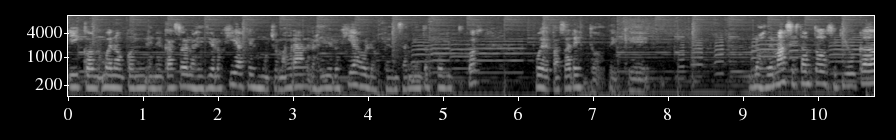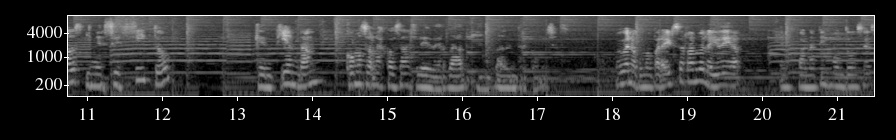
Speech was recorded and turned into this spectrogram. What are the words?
Y con, bueno, con, en el caso de las ideologías, que es mucho más grande, las ideologías o los pensamientos políticos, puede pasar esto, de que los demás están todos equivocados y necesito que entiendan cómo son las cosas de verdad, de verdad entre comillas. Muy bueno, como para ir cerrando la idea, el fanatismo entonces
